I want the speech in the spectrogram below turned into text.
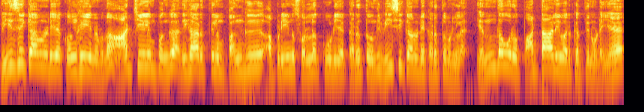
விசிகாவினுடைய கொள்கை என்னதான் ஆட்சியிலும் பங்கு அதிகாரத்திலும் பங்கு அப்படின்னு சொல்லக்கூடிய கருத்து வந்து விசிகாவினுடைய கருத்து இல்லை எந்த ஒரு பாட்டாளி வர்க்கத்தினுடைய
